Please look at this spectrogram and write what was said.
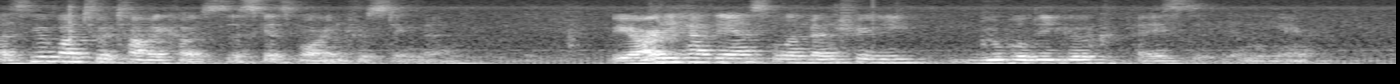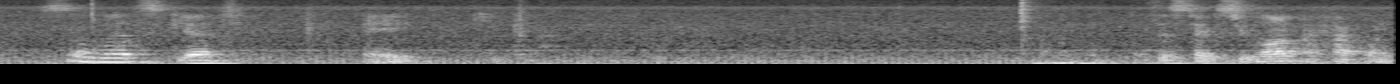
Let's move on to atomic hosts. This gets more interesting then. We already have the Ansible inventory, goobledygook pasted in here. So let's get a If this takes too long, I have one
